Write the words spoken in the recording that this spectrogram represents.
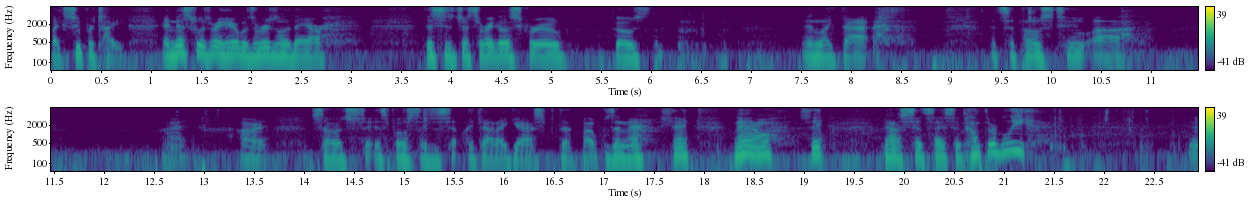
like super tight. And this was right here was originally there. This is just a regular screw, goes in like that. It's supposed to. Uh, all right, all right. So it's it's supposed to sit like that, I guess. But that butt was in there. Okay. Now, see, now it sits nice and comfortably. Yeah,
